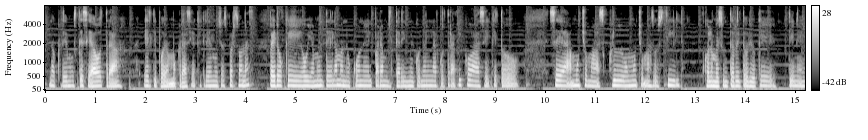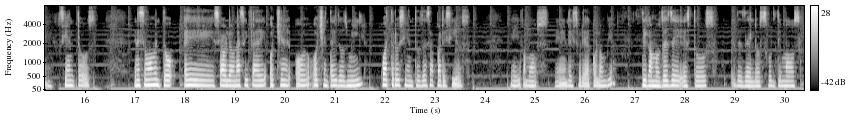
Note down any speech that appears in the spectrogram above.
no creemos que sea otra el tipo de democracia que creen muchas personas pero que obviamente de la mano con el paramilitarismo y con el narcotráfico hace que todo sea mucho más crudo, mucho más hostil. Colombia es un territorio que tiene cientos. En este momento eh, se habla de una cifra de 82.400 desaparecidos, eh, digamos, en la historia de Colombia. Digamos, desde estos, desde los últimos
